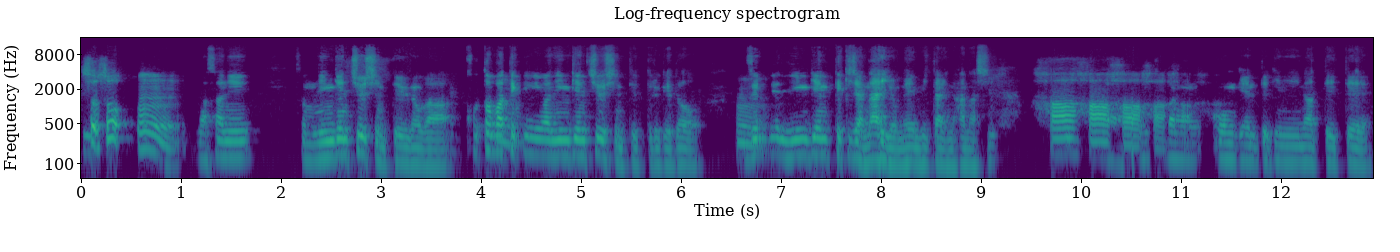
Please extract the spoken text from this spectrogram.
そうそう、うん。まさにその人間中心っていうのが、言葉的には人間中心って言ってるけど、うん全然人間的じゃないよねみたいな話。はあはあはあは。根源的になっていて、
